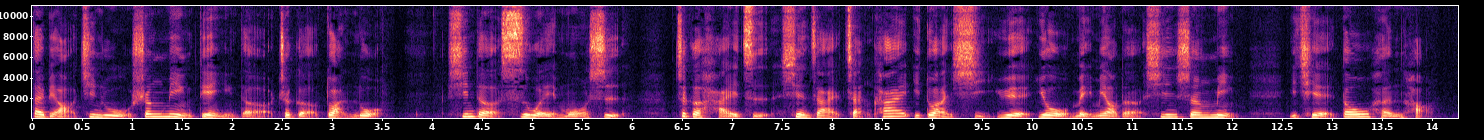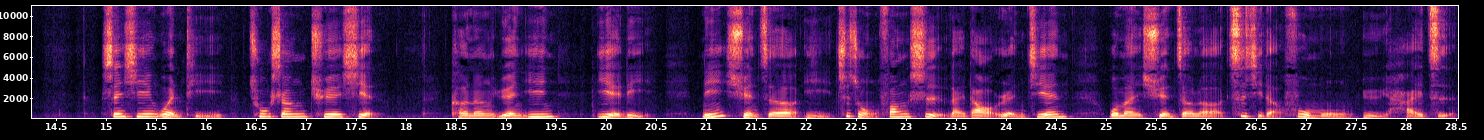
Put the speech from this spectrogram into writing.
代表进入生命电影的这个段落。新的思维模式，这个孩子现在展开一段喜悦又美妙的新生命，一切都很好。身心问题。出生缺陷，可能原因业力。你选择以这种方式来到人间，我们选择了自己的父母与孩子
